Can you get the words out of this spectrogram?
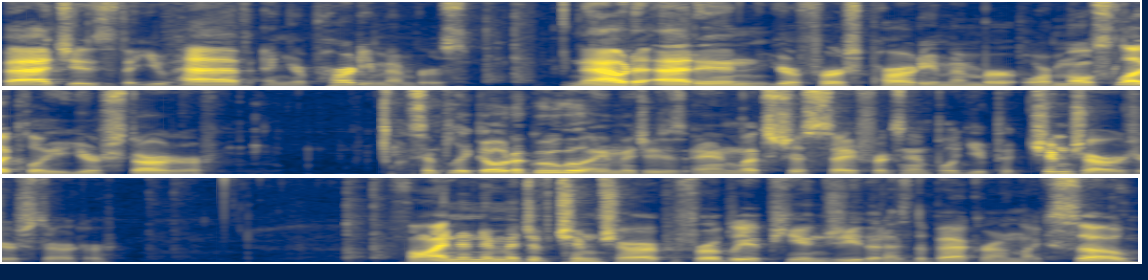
badges that you have and your party members. Now to add in your first party member, or most likely your starter. Simply go to Google Images and let's just say, for example, you pick Chimchar as your starter. Find an image of Chimchar, preferably a PNG that has the background like so.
